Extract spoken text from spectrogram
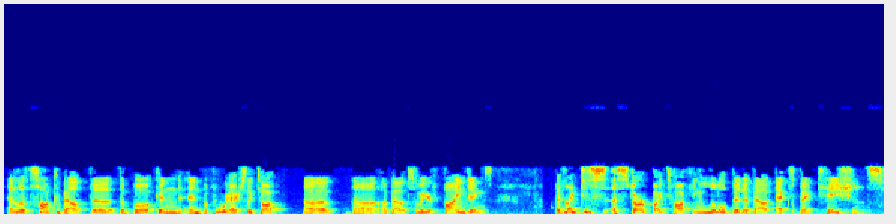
And let's talk about the, the book. And, and before we actually talk uh, uh, about some of your findings, I'd like to uh, start by talking a little bit about expectations.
